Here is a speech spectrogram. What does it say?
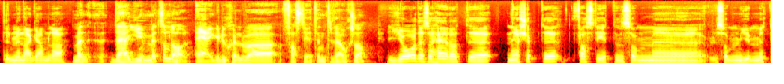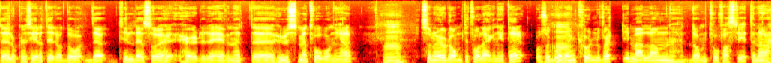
till mina gamla. Men eh, det här gymmet som du har, äger du själva fastigheten till det också? Ja, det är så här att eh, när jag köpte fastigheten som, eh, som gymmet är lokaliserat i då, då det, till det så hörde det även ett eh, hus med två våningar. Mm. Som jag gjorde om till två lägenheter. Och så går det en kulvert emellan de två fastigheterna.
